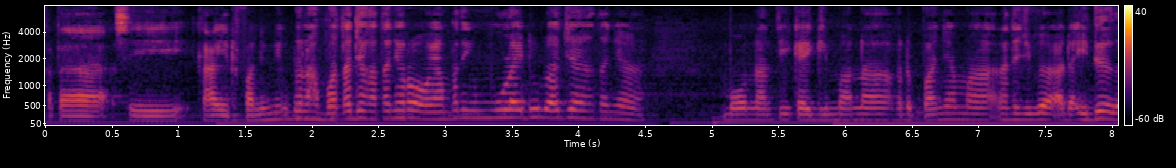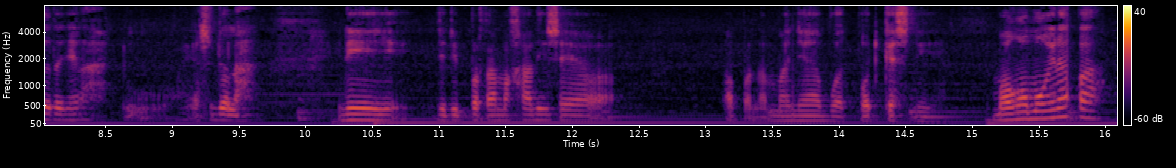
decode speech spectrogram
kata si kak Irfan ini. Udahlah buat aja katanya Ro. Yang penting mulai dulu aja katanya. Mau nanti kayak gimana ke depannya mah. Nanti juga ada ide katanya. Aduh ya sudahlah. Ini jadi pertama kali saya apa namanya buat podcast nih. Mau ngomongin apa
